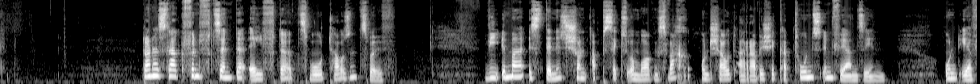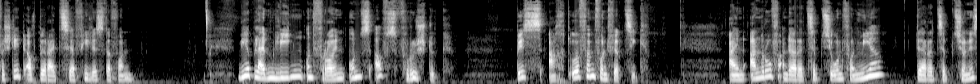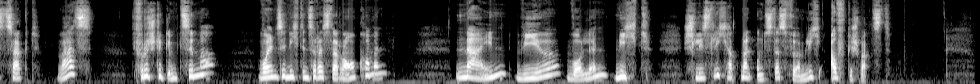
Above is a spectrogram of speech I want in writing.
Donnerstag, 15.11.2012. Wie immer ist Dennis schon ab 6 Uhr morgens wach und schaut arabische Cartoons im Fernsehen. Und er versteht auch bereits sehr vieles davon. Wir bleiben liegen und freuen uns aufs Frühstück. Bis 8.45 Uhr. Ein Anruf an der Rezeption von mir. Der Rezeptionist sagt, was? Frühstück im Zimmer? Wollen Sie nicht ins Restaurant kommen? Nein, wir wollen nicht. Schließlich hat man uns das förmlich aufgeschwatzt.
